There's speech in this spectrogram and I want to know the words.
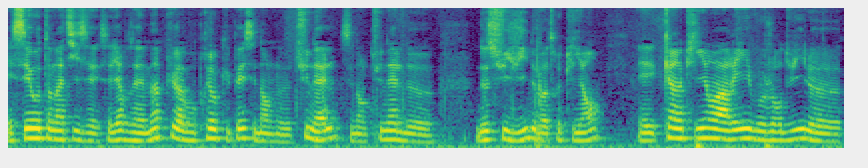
et c'est automatisé. C'est-à-dire que vous n'avez même plus à vous préoccuper, c'est dans le tunnel, c'est dans le tunnel de, suivi de votre client. Et qu'un client arrive aujourd'hui, le,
